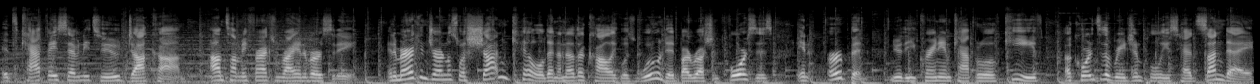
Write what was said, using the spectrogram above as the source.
it's cafe72.com. I'm Tommy Franks from Rider University. An American journalist was shot and killed, and another colleague was wounded by Russian forces in Irpin, near the Ukrainian capital of Kiev, according to the region police head Sunday.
